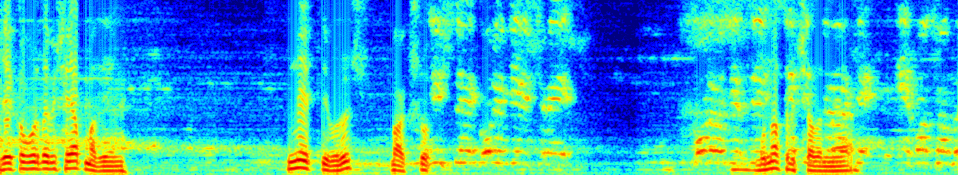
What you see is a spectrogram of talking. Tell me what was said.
Ceko burada bir şey yapmadı yani. Net bir vuruş. Bak şu. İşte golün gelişimi. Gol öncesi. Bu nasıl bir çalım ya? hareket. İrfan Can'da.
